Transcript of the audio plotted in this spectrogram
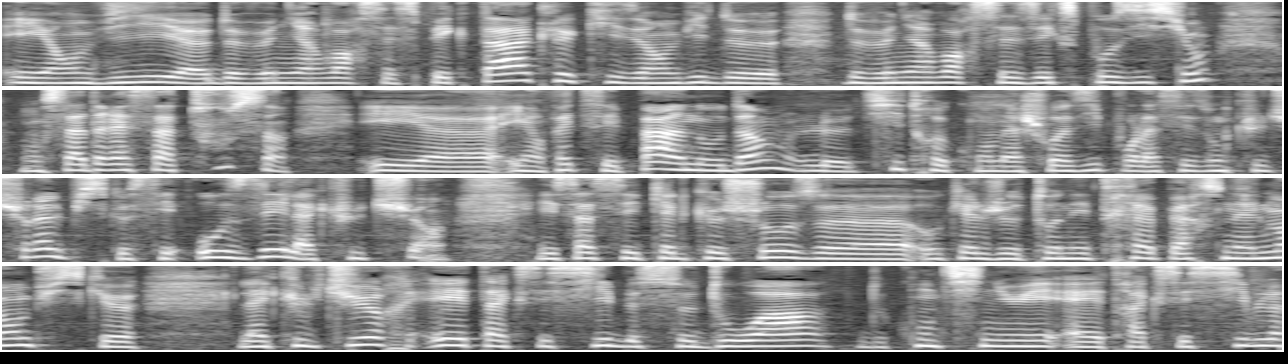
aient envie de venir voir ces spectacles, qu'ils aient envie de, de venir voir ces expositions. On s'adresse à tous et, euh, et en fait c'est pas anodin le titre qu'on a choisi pour la saison culturelle puisque c'est oser la culture et ça c'est quelque chose euh, auquel je tenais très personnellement puisque la culture est accessible, se doit de continuer à être accessible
